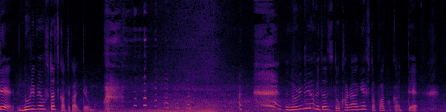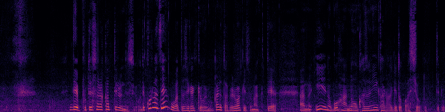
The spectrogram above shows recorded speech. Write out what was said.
でのり弁2つ買って帰ってるもん。のり弁2つと唐揚げ2パック買って。でポテサラ買ってるんですよ。でこれは全部私が今日今から食べるわけじゃなくてあの家のご飯のおかずに唐揚げとかはしようと思ってる。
